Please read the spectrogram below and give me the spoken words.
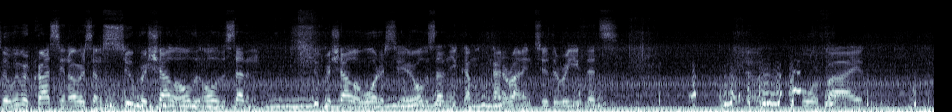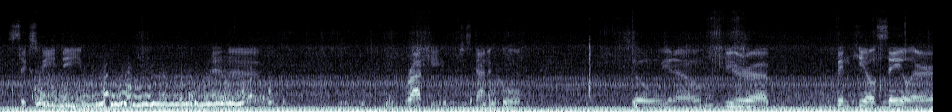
So we were crossing over some super shallow, all, all of a sudden, super shallow waters here. All of a sudden you come kind of run into the reef that's, you know, four, five, six feet deep. And uh, rocky, which is kind of cool. So, you know, if you're a fin keel sailor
